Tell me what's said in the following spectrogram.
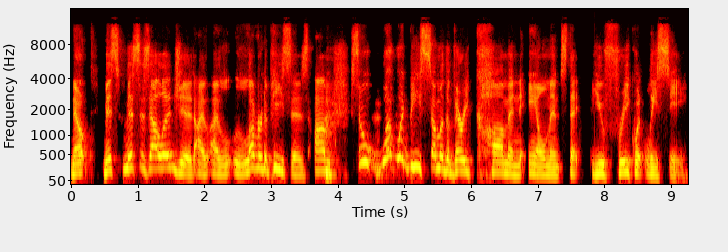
No, Miss Mrs. Elledge, I, I love her to pieces. Um, so, what would be some of the very common ailments that you frequently see?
